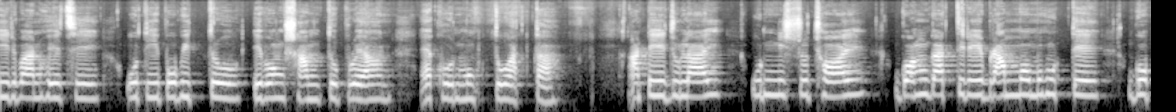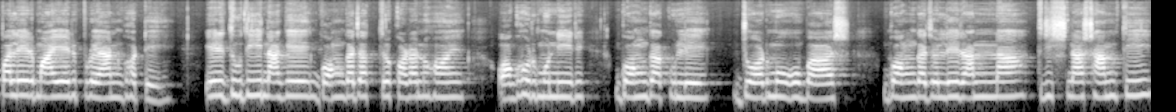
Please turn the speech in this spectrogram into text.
নির্বাণ হয়েছে। অতি পবিত্র এবং শান্ত প্রয়াণ, এখন মুক্ত আত্মা। আটই জুলাই উনিশশো ছয় গঙ্গার তীরে ব্রাহ্ম মুহূর্তে গোপালের মায়ের প্রয়াণ ঘটে। এর দুদিন আগে গঙ্গাযাত্রা করানো হয়। অঘরমণির গঙ্গাকুলে জন্ম ও বাস গঙ্গা জলে রান্না, তৃষ্ণা শান্তি,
